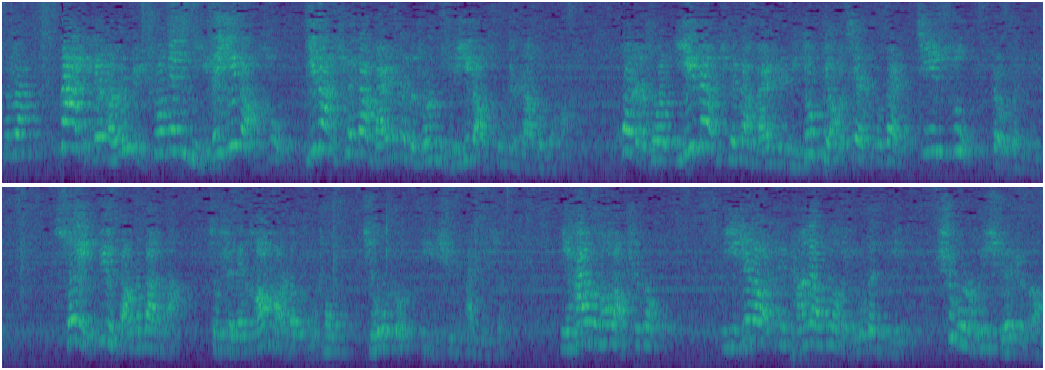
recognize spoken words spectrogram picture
对吧？那你的儿女，说明你的胰岛素一旦缺蛋白质的时候，你的胰岛素质量就不好，或者说一旦缺蛋白质，你就表现出在激素这有问题。所以预防的办法就是得好好的补充九种必需氨基酸，你还不能老吃肉。你知道这个糖尿病有一个问题，是不是容易血脂高？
